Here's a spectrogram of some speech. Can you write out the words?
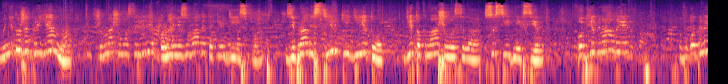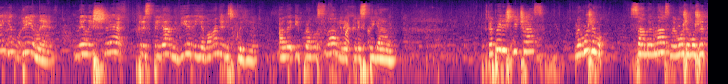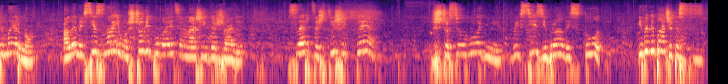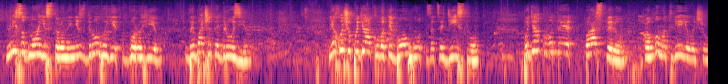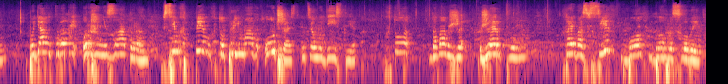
Мені дуже приємно, що в нашому селі організували таке дійство. Зібрали стільки діток, діток нашого села, сусідніх сіл. Об'єднали в одне єдине не лише християн віри євангельської, але і православних християн. В теперішній час ми можемо саме в нас ми можемо жити мирно, але ми всі знаємо, що відбувається в нашій державі. Серце ж тішить те, що сьогодні ви всі зібрались тут, і ви не бачите ні з одної сторони, ні з другої ворогів. Ви бачите друзів. Я хочу подякувати Богу за це дійство, подякувати пастирю Павлу Матвійовичу, подякувати організаторам, всім тим, хто приймав участь у цьому дійстві, хто давав же- жертву. Хай вас всіх Бог благословить.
